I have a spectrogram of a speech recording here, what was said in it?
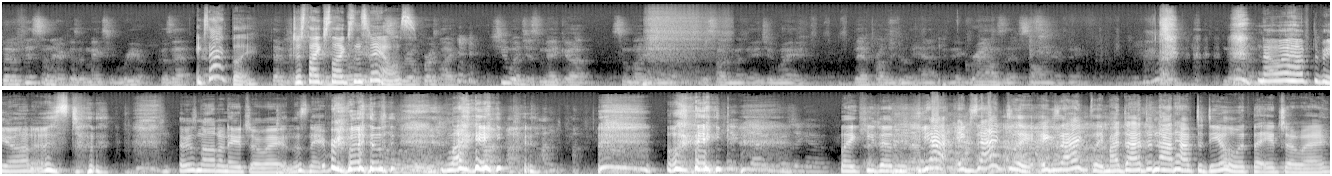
But it fits in there because it makes it real. Because that, Exactly. that Just like slugs and yeah, that's a snails. person. Like, she wouldn't just make up somebody that is talking about the HOA. That probably really happened. It grounds that song, I think. No, Now I have to be honest. There's not an HOA in this neighborhood. like like like he didn't yeah exactly exactly my dad did not have to deal with the hoa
